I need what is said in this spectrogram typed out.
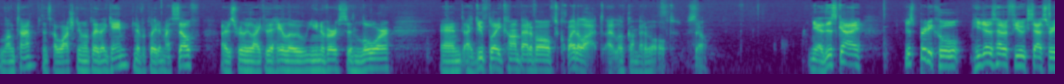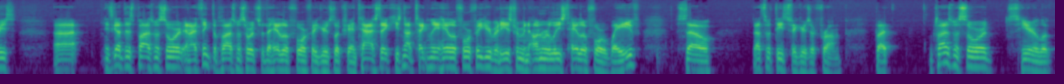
a long time since I watched anyone play that game. Never played it myself. I just really like the Halo universe and lore, and I do play Combat Evolved quite a lot. I love Combat Evolved, so yeah, this guy is pretty cool. He does have a few accessories. Uh, he's got this plasma sword, and I think the plasma swords for the Halo 4 figures look fantastic. He's not technically a Halo 4 figure, but he's from an unreleased Halo 4 wave, so that's what these figures are from. But plasma swords here look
